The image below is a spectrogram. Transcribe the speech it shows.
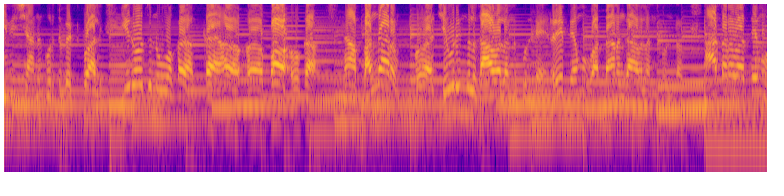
ఈ విషయాన్ని గుర్తుపెట్టుకోవాలి. ఈ రోజు నువ్వు ఒక ఒక బంగారం చివరింగులు చెవురింగులు కావాలనుకుంటే రేపేమో వడ్డానం కావాలనుకుంటావు. ఆ తర్వాత ఏమో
